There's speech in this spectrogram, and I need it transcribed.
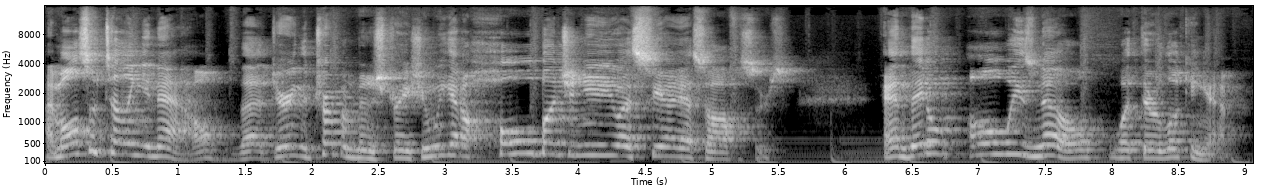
I'm also telling you now that during the Trump administration, we got a whole bunch of new USCIS officers, and they don't always know what they're looking at.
